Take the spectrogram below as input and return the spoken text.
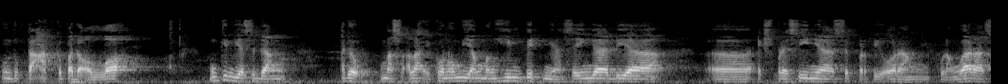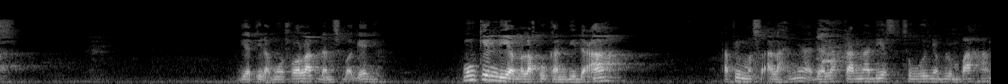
untuk taat kepada Allah. Mungkin dia sedang ada masalah ekonomi yang menghimpitnya sehingga dia uh, ekspresinya seperti orang kurang waras. Dia tidak mau sholat dan sebagainya. Mungkin dia melakukan bid'ah, tapi masalahnya adalah karena dia sesungguhnya belum paham.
